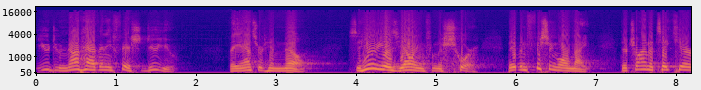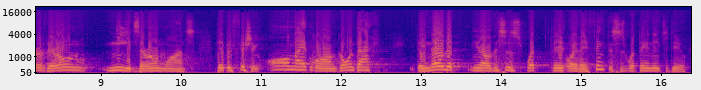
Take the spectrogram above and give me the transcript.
you do not have any fish, do you? They answered him, No. So here he is yelling from the shore. They've been fishing all night. They're trying to take care of their own needs, their own wants. They've been fishing all night long, going back. They know that, you know, this is what they, or they think this is what they need to do.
